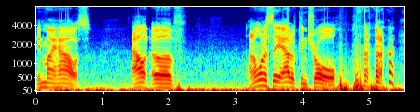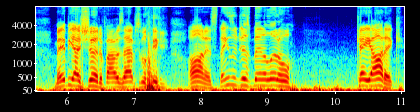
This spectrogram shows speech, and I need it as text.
in my house. Out of, I don't want to say out of control. Maybe I should if I was absolutely honest. Things have just been a little chaotic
